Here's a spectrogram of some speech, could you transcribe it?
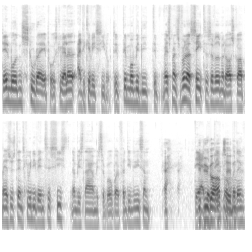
den måde, den slutter af på, skal vi allerede... Ej, det kan vi ikke sige nu. Det, det må vi lige... Det, hvis man selvfølgelig har set det, så ved man det også godt, men jeg synes, den skal vi lige vente til sidst, når vi snakker om Mr. Robot, fordi det er ligesom... Ja, det er bygger op til den.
